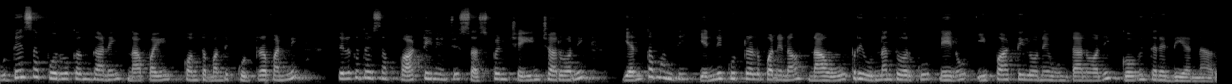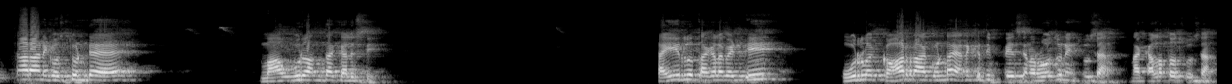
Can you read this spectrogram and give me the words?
ఉద్దేశపూర్వకంగానే నాపై కొంతమంది కుట్ర పన్ని తెలుగుదేశం పార్టీ నుంచి సస్పెండ్ చేయించారు అని ఎంతమంది ఎన్ని కుట్రలు పనినా నా ఊపిరి ఉన్నంత వరకు నేను ఈ పార్టీలోనే ఉంటాను అని గోవిందరెడ్డి అన్నారు. వస్తుంటే మా ఊరు అంతా కలిసి టైర్లు తగలబెట్టి ఊర్లో కారు రాకుండా వెనక్కి తిప్పేసిన రోజు నేను చూశాను. నా కళ్ళతో చూశాను.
